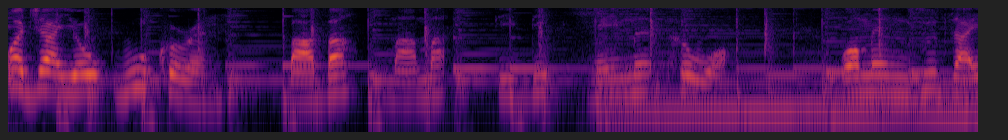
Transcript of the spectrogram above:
O Wajayo Wukuran Baba Mama o Meime Hawa Woman Zudzai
